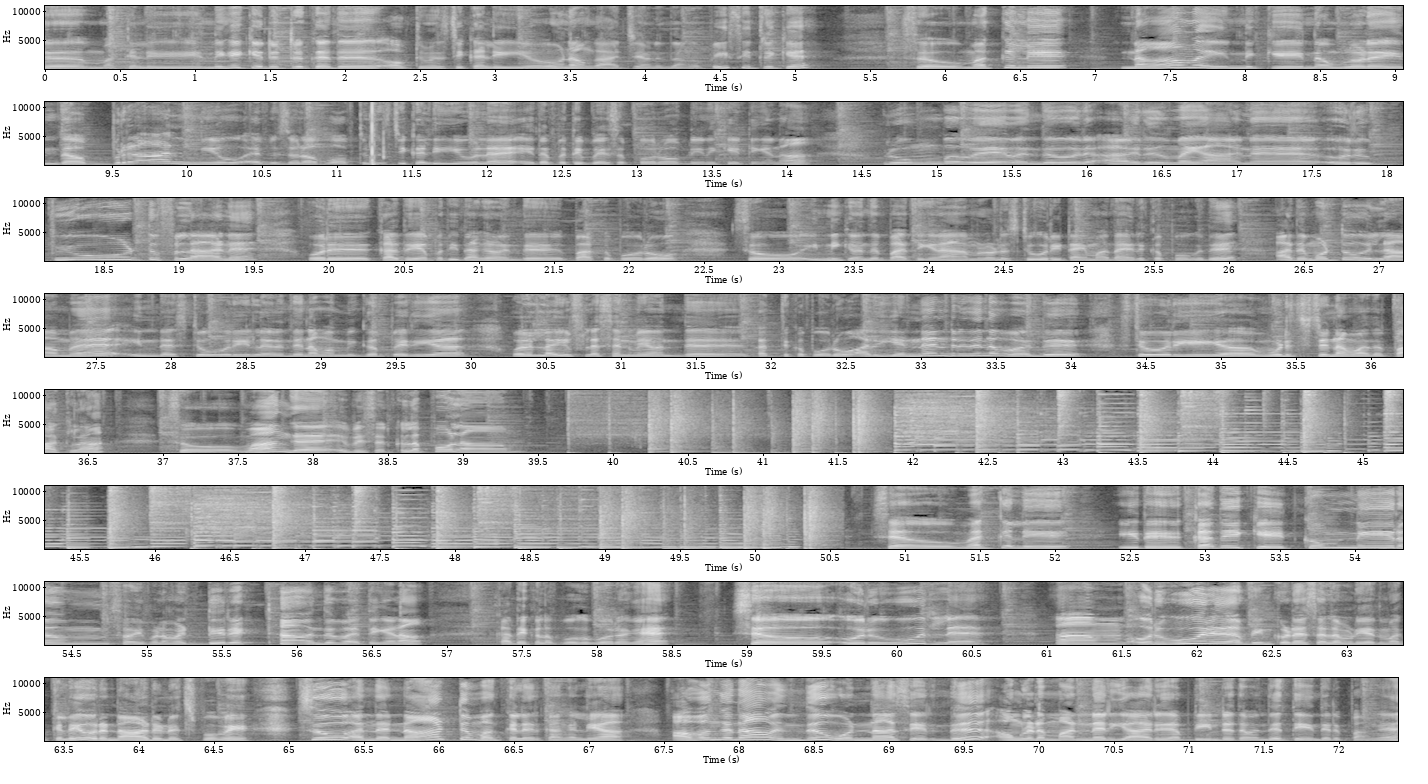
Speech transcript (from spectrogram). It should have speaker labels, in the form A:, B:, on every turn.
A: வணக்க மக்களே நீங்கள் கேட்டுட்ருக்கிறது ஆப்டமிஸ்டிக்கலையோ நான் உங்கள் ஆட்சியானது தாங்க பேசிகிட்ருக்கேன் ஸோ மக்களே நாம் இன்னைக்கு நம்மளோட இந்த பிராண்ட் நியூ எபிசோட் ஆஃப் ஆப்டமிஸ்டிக்கலியோவில் எதை பற்றி பேச போகிறோம் அப்படின்னு கேட்டிங்கன்னா ரொம்பவே வந்து ஒரு அருமையான ஒரு பியூட்டிஃபுல்லான ஒரு கதையை பற்றி தாங்க வந்து பார்க்க போகிறோம் ஸோ இன்றைக்கி வந்து பார்த்திங்கன்னா நம்மளோட ஸ்டோரி டைமாக தான் இருக்க போகுது. அது மட்டும் இல்லாமல் இந்த ஸ்டோரியிலேருந்து நம்ம மிகப்பெரிய ஒரு லைஃப் லெசனுமே வந்து கற்றுக்க போகிறோம் அது என்னன்றது நம்ம வந்து ஸ்டோரி முடிச்சுட்டு நம்ம அதை பார்க்கலாம். ஸோ வாங்க எபிசோட்குள்ளே போகலாம் ஸோ மக்களே இது கதை கேட்கும் நேரம். ஸோ இப்போ நம்ம டிரெக்டாக வந்து பார்த்திங்கன்னா கதைக்குள்ளே போக போகிறோங்க ஸோ ஒரு ஊரில் ஒரு ஊர் அப்படின்னு கூட சொல்ல முடியாது மக்களே ஒரு நாடுன்னு வச்சுப்போமே. ஸோ அந்த நாட்டு மக்கள் இருக்காங்க இல்லையா அவங்க தான் வந்து ஒன்றா சேர்ந்து அவங்களோட மன்னர் யார் அப்படின்றத வந்து தேர்ந்தெடுப்பாங்க.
